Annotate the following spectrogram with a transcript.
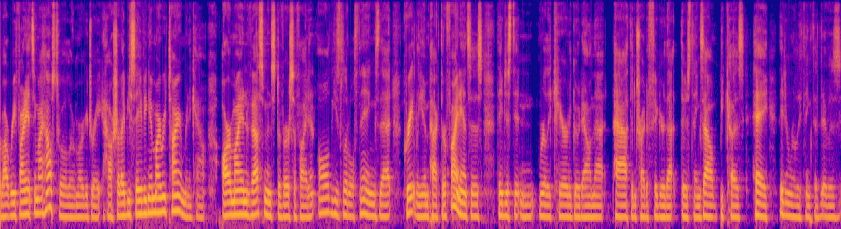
about refinancing my house to a lower mortgage rate? How should I be saving in my retirement account? Are my investments diversified? And all these little things that greatly impact their finances. They just didn't really care to go down that path and try to figure that those things out because hey, they didn't really think that it was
